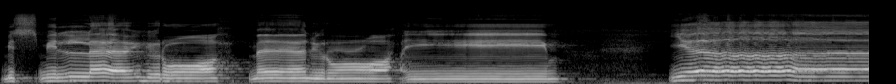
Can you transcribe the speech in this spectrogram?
Bismillahirrahmanirrahim. يا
